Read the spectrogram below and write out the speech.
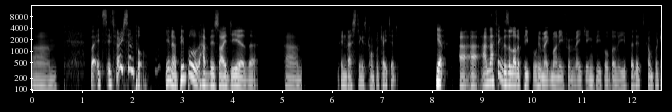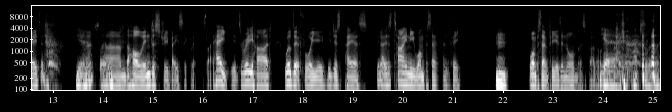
Um, but it's it's very simple. You know, people have this idea that um, investing is complicated. Yep. Uh, uh, and I think there's a lot of people who make money from making people believe that it's complicated. yeah. you know? Absolutely. Um, the whole industry basically. It's like, hey, it's really hard. We'll do it for you. You just pay us. You know, it's a tiny one percent fee. One percent fee is enormous, by the way. Yeah, absolutely.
